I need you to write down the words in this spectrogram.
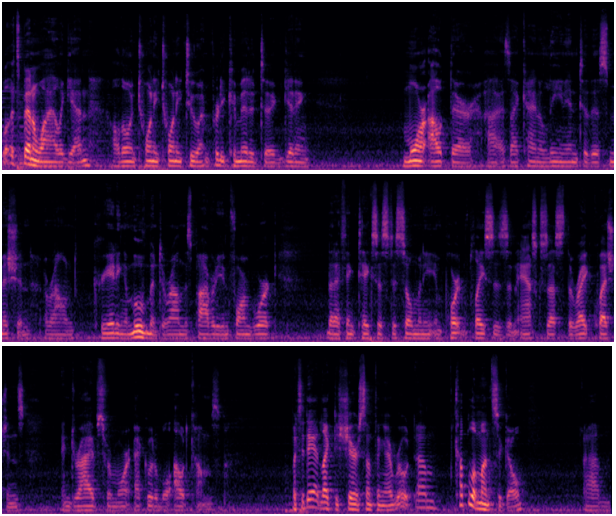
Well, it's been a while again, although in 2022 I'm pretty committed to getting more out there uh, as I kind of lean into this mission around creating a movement around this poverty informed work that I think takes us to so many important places and asks us the right questions and drives for more equitable outcomes. But today I'd like to share something I wrote um, a couple of months ago, um,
